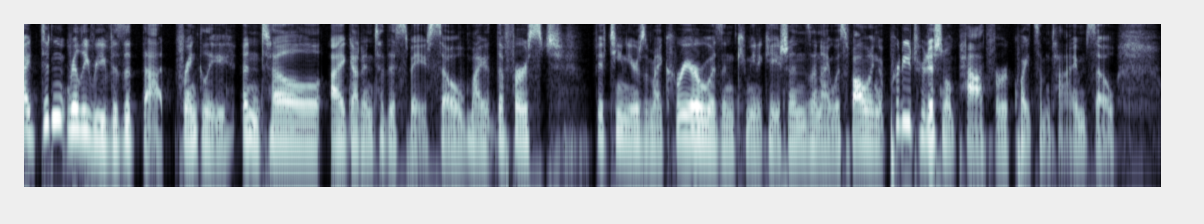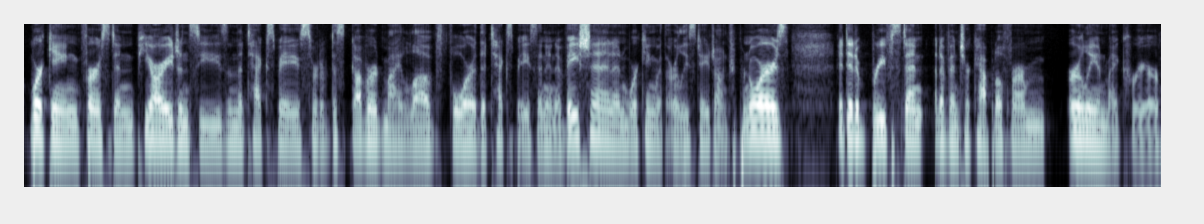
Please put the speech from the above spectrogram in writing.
I didn't really revisit that, frankly, until I got into this space. So my the first 15 years of my career was in communications and I was following a pretty traditional path for quite some time. So, working first in PR agencies in the tech space, sort of discovered my love for the tech space and innovation and working with early stage entrepreneurs. I did a brief stint at a venture capital firm early in my career.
